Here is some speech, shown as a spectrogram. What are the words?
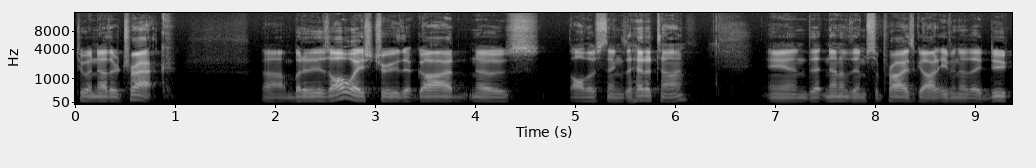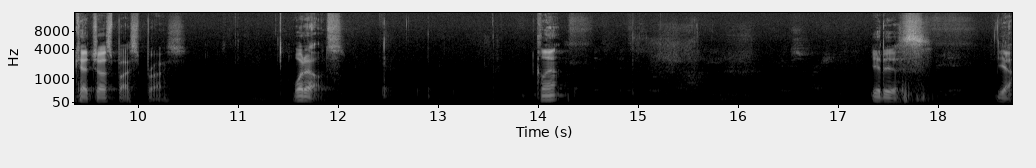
to another track. Um, but it is always true that God knows all those things ahead of time, and that none of them surprise God, even though they do catch us by surprise. What else? Clint? It is. Yeah.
